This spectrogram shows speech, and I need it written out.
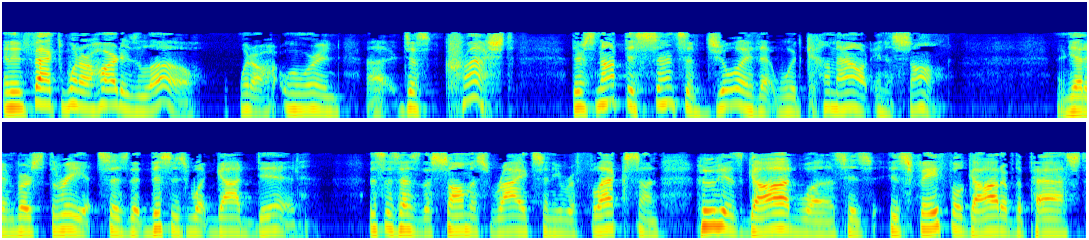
And in fact, when our heart is low, when, our, when we're in, uh, just crushed, there's not this sense of joy that would come out in a song. And yet in verse 3, it says that this is what God did. This is as the psalmist writes and he reflects on who his God was, his, his faithful God of the past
